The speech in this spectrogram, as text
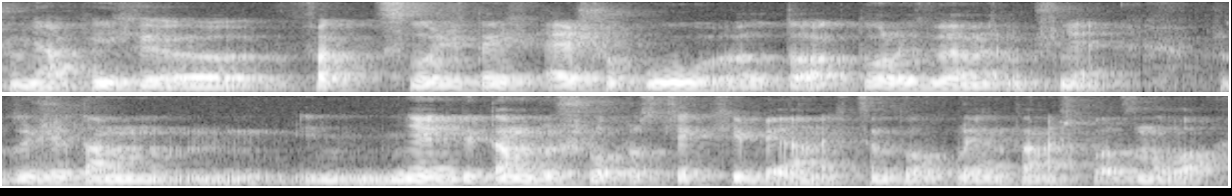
v nějakých uh, fakt složitých e-shopů uh, to aktualizujeme ručně, protože tam někdy tam došlo prostě k chybě a nechcem toho klienta naštvat znova.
